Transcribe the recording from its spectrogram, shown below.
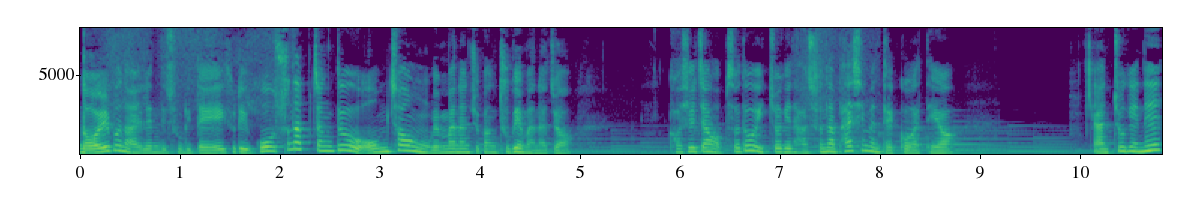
넓은 아일랜드 조리대 그리고 수납장도 엄청 웬만한 주방 두 배만 하죠. 거실장 없어도 이쪽에 다 수납하시면 될 것 같아요. 안쪽에는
